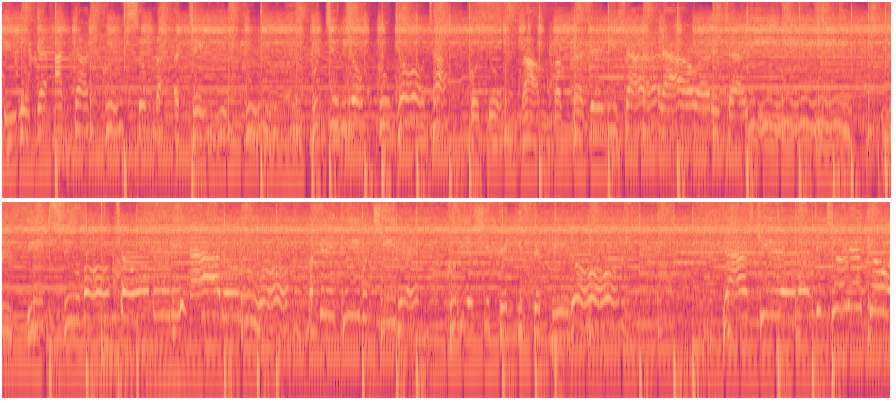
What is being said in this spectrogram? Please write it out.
色が赤く染まってゆく物理力状態このまま風にさらわれたいい。つも遠目にハードルを負ける気持ちでクリアしてきたけど出し切れない実力は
